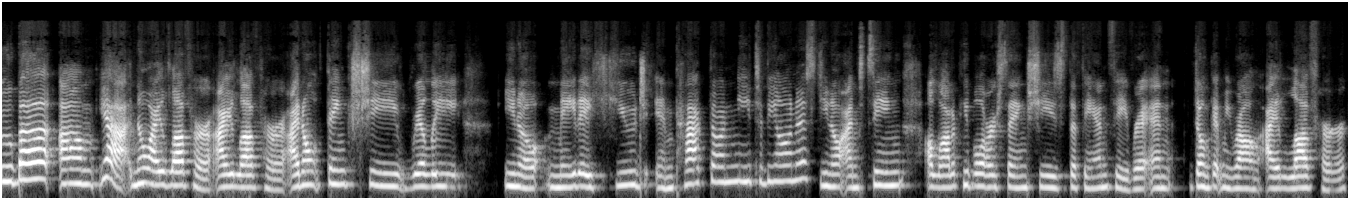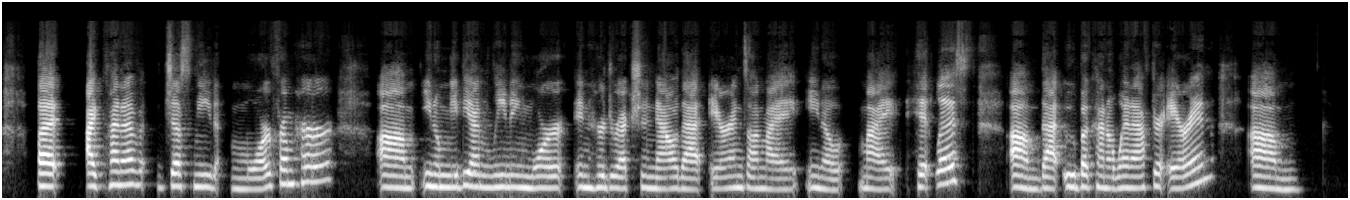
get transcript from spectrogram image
Ubah, um, yeah, no, I love her. I love her. I don't think she really you know, made a huge impact on me, to be honest. You know, I'm seeing a lot of people are saying she's the fan favorite. And don't get me wrong, I love her, but I kind of just need more from her. Um, you know, maybe I'm leaning more in her direction now that Erin's on my, you know, my hit list. Um, that Ubah kind of went after Erin. Um,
